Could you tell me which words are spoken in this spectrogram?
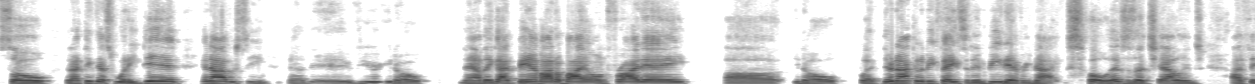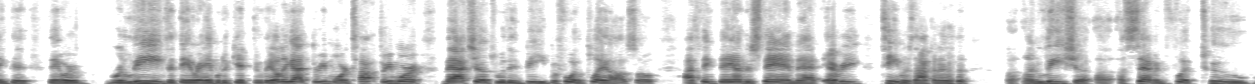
So, and I think that's what he did. And obviously, uh, if you're, you know, now they got Bam out of Adebayo on Friday, uh, you know, but they're not going to be facing Embiid every night. So this is a challenge. I think that they were relieved that they were able to get through. They only got three more top, three more matchups with Embiid before the playoffs. So I think they understand that every team is not going to uh, unleash a, a, seven foot two,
